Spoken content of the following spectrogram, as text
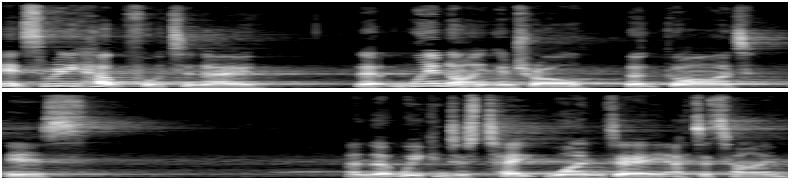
it's really helpful to know that we're not in control, but God is, and that we can just take one day at a time.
